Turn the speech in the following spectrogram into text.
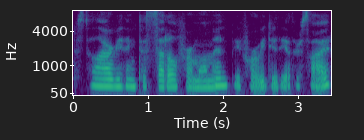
Just allow everything to settle for a moment before we do the other side.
